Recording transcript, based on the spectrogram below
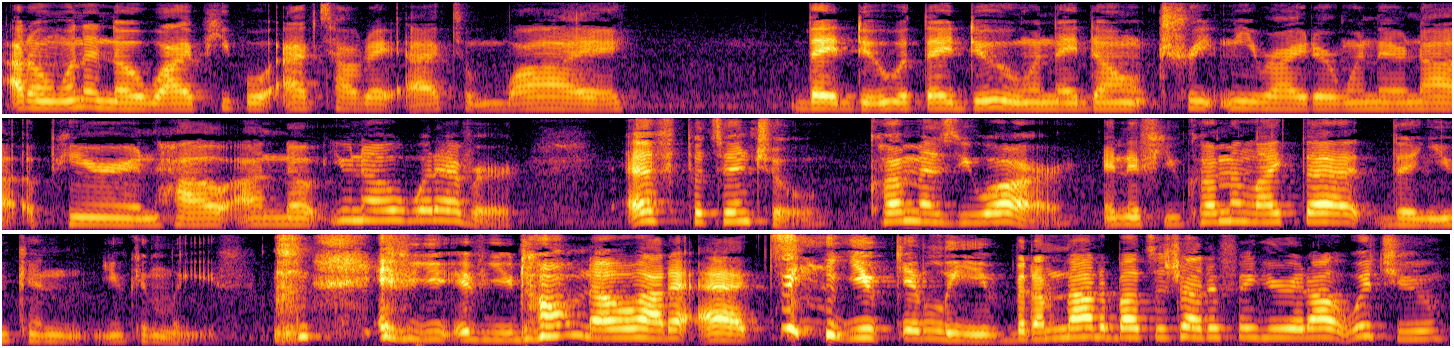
I don't want to know why people act how they act and why they do what they do when they don't treat me right or when they're not appearing how I know, you know, whatever. F potential. Come as you are. And if you come in like that, then you can you can leave. if you if you don't know how to act, you can leave. But I'm not about to try to figure it out with you.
